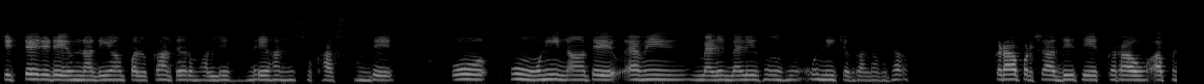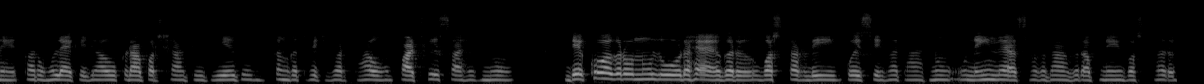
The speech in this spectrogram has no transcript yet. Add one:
ਚਿੱਟੇ ਜਿਹੜੇ ਉਹਨਾਂ ਦੀਆਂ ਪਲਕਾਂ ਤੇ ਰੁਮਾਲੇ ਹੁੰਦੇ ਹਨ ਸੁਖਾਸਨ ਦੇ ਉਹ ਹੋਣ ਹੀ ਨਾ ਤੇ ਐਵੇਂ ਮੈਲੇ ਮੈਲੇ ਹੋਣ, ਉਹ ਨਹੀਂ ਚੰਗਾ ਲੱਗਦਾ। ਕੜਾ ਪ੍ਰਸ਼ਾਦੇ ਤੇ ਕਰਾਓ, ਆਪਣੇ ਘਰੋਂ ਲੈ ਕੇ ਜਾਓ। ਕੜਾ ਪ੍ਰਸ਼ਾਦੇ ਦੀ ਸੰਗਤ ਵਿੱਚ ਵਰਤਾਓ। ਪਾਠੀ ਸਾਹਿਬ ਨੂੰ ਦੇਖੋ ਅਗਰ ਉਹਨੂੰ ਲੋੜ ਹੈ, ਅਗਰ ਵਸਤਰ ਦੀ ਕੋਈ ਸੇਵਾਦਾਰ ਨੂੰ ਉਹ ਨਹੀਂ ਲੈ ਸਕਦਾ, ਅਗਰ ਆਪਣੇ ਵਸਤਰ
